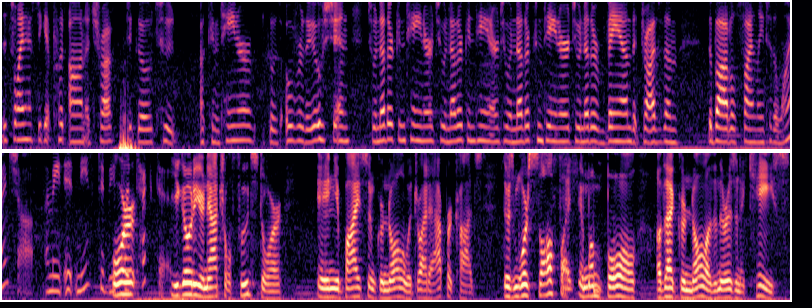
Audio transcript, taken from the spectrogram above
this wine has to get put on a truck to go to a container, goes over the ocean to another container, to another container, to another container, to another van that drives them the bottles finally to the wine shop. I mean, it needs to be or protected. you go to your natural food store and you buy some granola with dried apricots. There's more sulfite in one bowl of that granola than there is in a case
